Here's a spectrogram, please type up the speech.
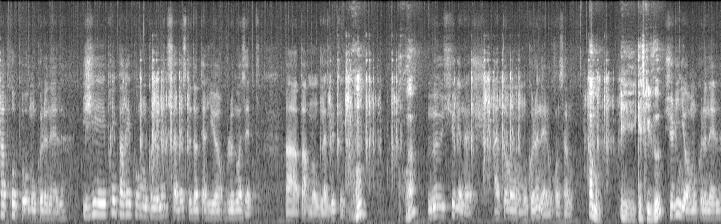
À propos, mon colonel, j'ai préparé pour mon colonel sa veste d'intérieur bleu noisette. Ah, apparemment glaviotée. Bon Pourquoi? Monsieur Ganache attend mon colonel au grand salon. Ah bon? Et qu'est-ce qu'il veut? Je l'ignore, mon colonel.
